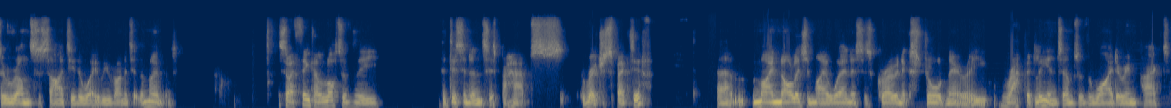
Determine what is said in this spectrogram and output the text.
to run society the way we run it at the moment. So I think a lot of the the dissonance is perhaps retrospective. Um, my knowledge and my awareness has grown extraordinarily rapidly in terms of the wider impact.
